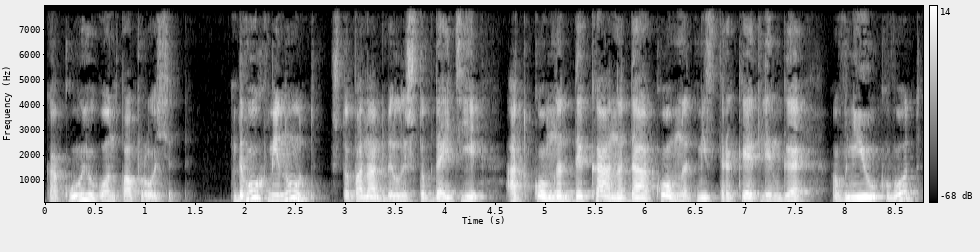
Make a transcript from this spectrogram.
какую он попросит. Двух минут, что понадобилось, чтобы дойти от комнат декана до комнат мистера Кэтлинга в Ньюквот,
